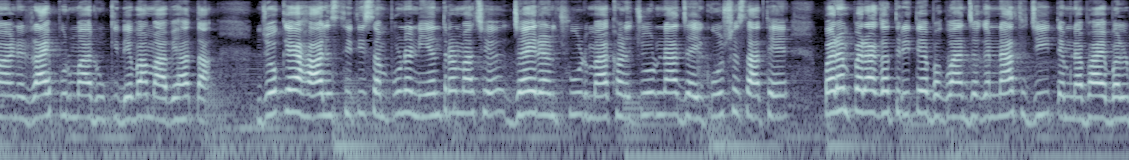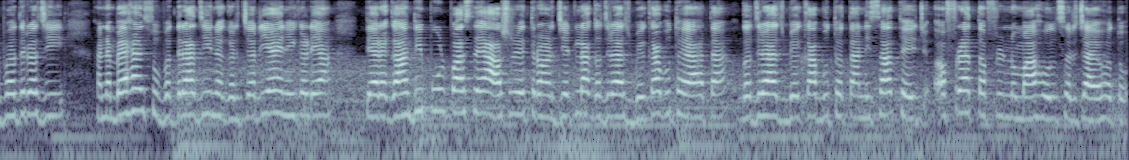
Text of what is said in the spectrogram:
પણ રાયપુરમાં રોકી દેવામાં આવ્યા હતા. જો કે હાલ સ્થિતિ સંપૂર્ણ નિયંત્રણમાં છે. જય રણછોડ, માખણ ચૂરના, જય ઘોષ સાથે પરંપરાગત રીતે ભગવાન જગન્નાથજી, તેમના ભાઈ બલભદ્રજી અને બહેન સુભદ્રાજી નગરચર્યાએ નીકળ્યા. ત્યારે ગાંધીપુર પાસે આશરે ત્રણ જેટલા ગજરાજ બેકાબુ થયા હતા. ગજરાજ બેકાબુ થતાની સાથે જ અફરાતફરીનો માહોલ સર્જાયો હતો,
